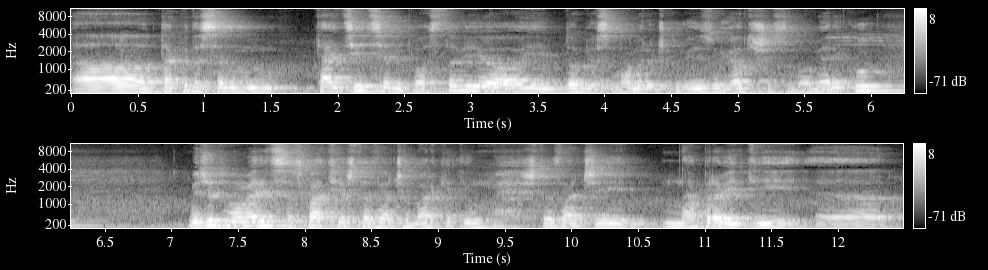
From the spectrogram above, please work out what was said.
A, tako da sam taj cilj sebi postavio i dobio sam američku vizu i otišao sam u Ameriku. Međutim, u Americi sam shvatio šta znači marketing, šta znači napraviti e,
